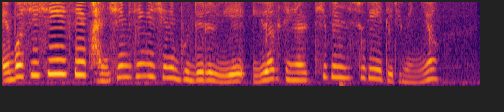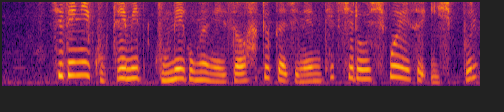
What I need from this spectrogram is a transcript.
엠버시 CS에 관심 생기시는 분들을 위해 유학생활 팁을 소개해드리면요. 시드니 국제 및 국내 공항에서 학교까지는 택시로 15에서 20분,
